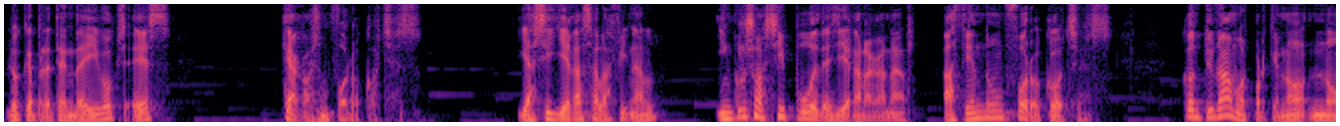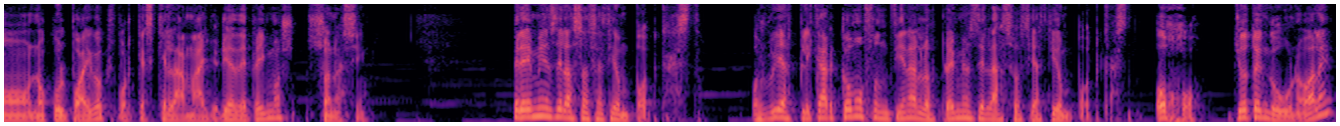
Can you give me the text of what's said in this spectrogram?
Lo que pretende Evox es que hagas un foro coches. Y así llegas a la final. Incluso así puedes llegar a ganar, haciendo un foro coches. Continuamos, porque no, no, no culpo a iVox, porque es que la mayoría de premios son así. Premios de la Asociación Podcast. Os voy a explicar cómo funcionan los premios de la Asociación Podcast. Ojo, yo tengo uno, ¿vale?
